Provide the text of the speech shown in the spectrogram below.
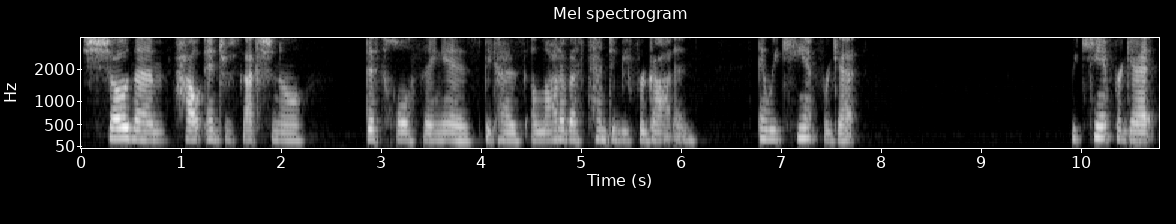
show them how intersectional this whole thing is because a lot of us tend to be forgotten. And we can't forget we can't forget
